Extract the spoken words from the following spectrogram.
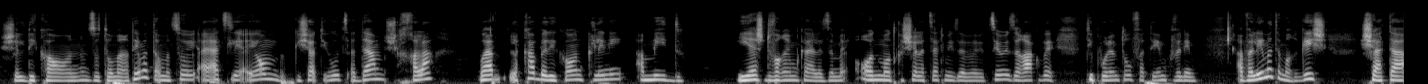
של דיכאון, זאת אומרת, אם אתה מצוי, היה אצלי היום בפגישת ייעוץ אדם שחלה, הוא היה לקה בדיכאון קליני עמיד. יש דברים כאלה, זה מאוד מאוד קשה לצאת מזה, ויוצאים מזה רק בטיפולים תרופתיים כבדים. אבל אם אתה מרגיש שאתה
